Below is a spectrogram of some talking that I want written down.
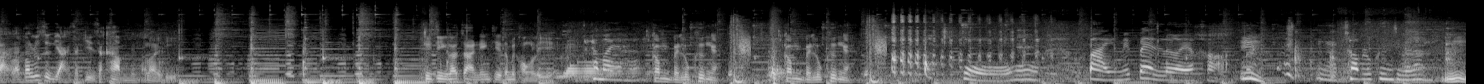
ปากแล้วก็รู้สึกอยากจะกินสักคำหนึ่งอร่อยดี จริงๆแล้วจานนี้จริงๆต้องเป็นของลีทำไมอะคะก็มันเป็นลูกครึ่งไงก็มันเป็นลูกครึ่งไง โห ไปไม่เป็นเลยอะค่ะอืมชอบลูกครึ่งใช่ไหมล่ะ อืม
